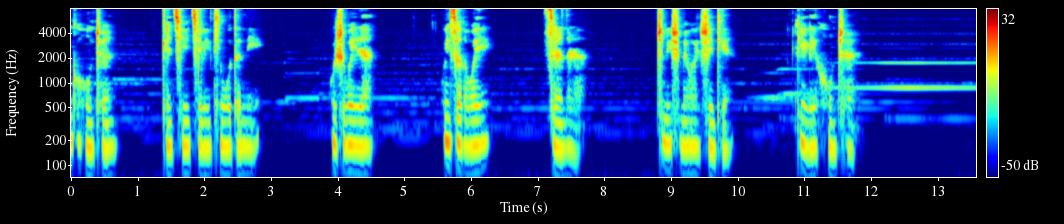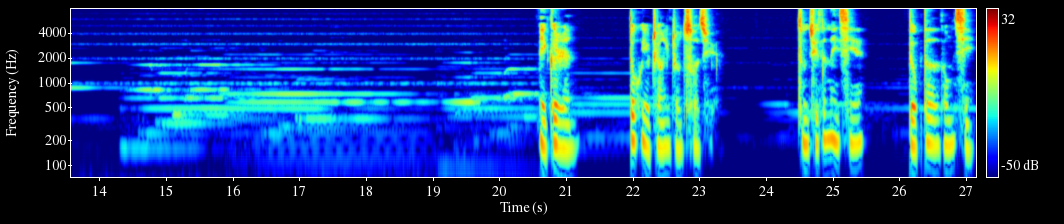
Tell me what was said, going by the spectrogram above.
滚红尘，感情一起聆听我的你。我是微然，微笑的微，自然的然。这里是每晚十点，恋恋红尘。每个人都会有这样一种错觉，总觉得那些得不到的东西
